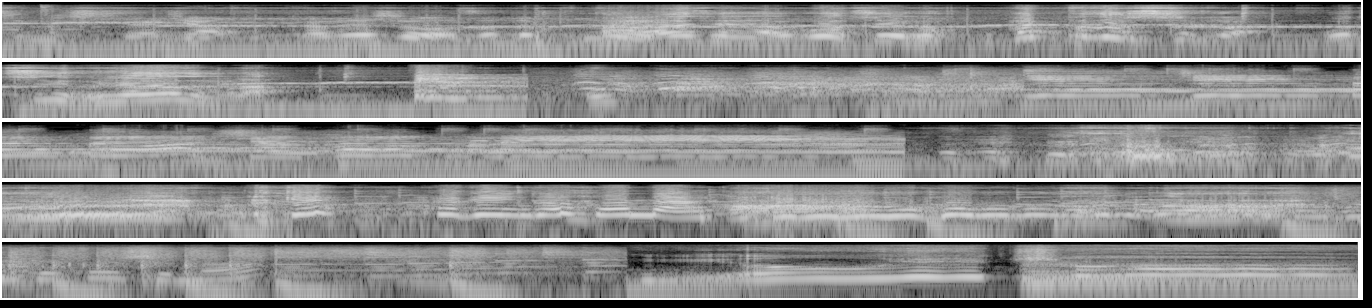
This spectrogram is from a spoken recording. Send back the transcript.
请你吃香蕉。刚才是我做的不对来的香蕉？给我吃一口。还不能吃个。我吃你回香蕉怎么了？眼睛瞪得像铜铃。给，快给你哥喝奶。你在做什么？有一种？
